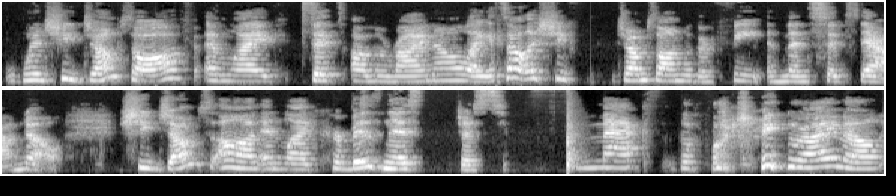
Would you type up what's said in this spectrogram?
when she jumps off and like sits on the rhino, like it's not like she jumps on with her feet and then sits down. No. She jumps on and like her business just smacks the fucking rhino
